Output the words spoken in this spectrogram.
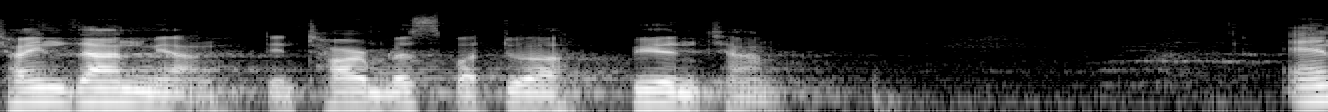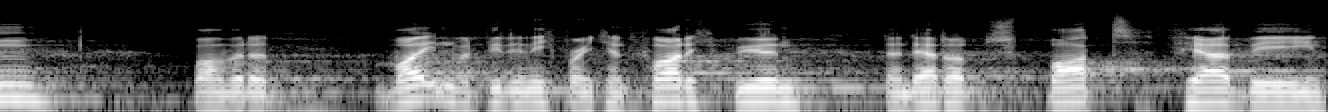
kein Sinn mehr, den Tarm lösbar durchbühen kann. Und wenn wir das weiten, wird wieder nicht bei fertig bühen, dann der dort Sport verbehen,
